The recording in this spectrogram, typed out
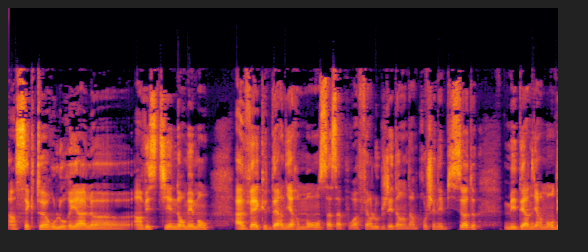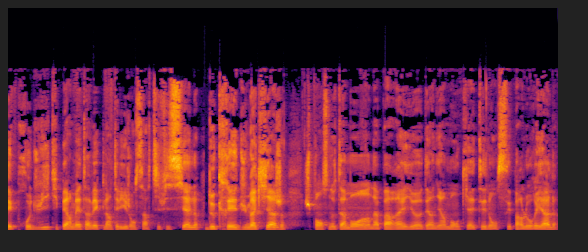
un secteur où L'Oréal euh, investit énormément. Avec dernièrement, ça, ça pourra faire l'objet d'un prochain épisode, mais dernièrement des produits qui permettent avec l'intelligence artificielle de créer du maquillage. Je pense notamment à un appareil dernièrement qui a été lancé par L'Oréal,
